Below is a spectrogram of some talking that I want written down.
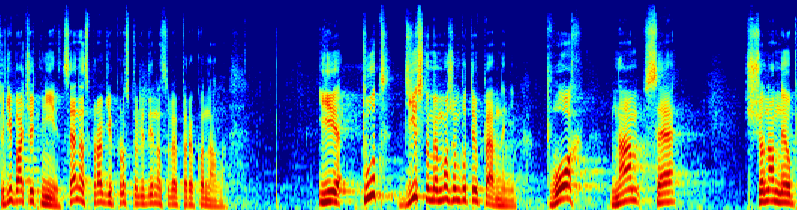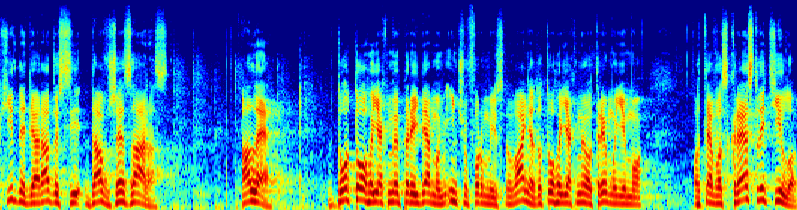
тоді бачать, ні, це насправді просто людина себе переконала. І тут дійсно ми можемо бути впевнені, Бог нам все, що нам необхідне для радості, дав вже зараз. Але до того, як ми перейдемо в іншу форму існування, до того, як ми отримуємо оте воскресле тіло,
